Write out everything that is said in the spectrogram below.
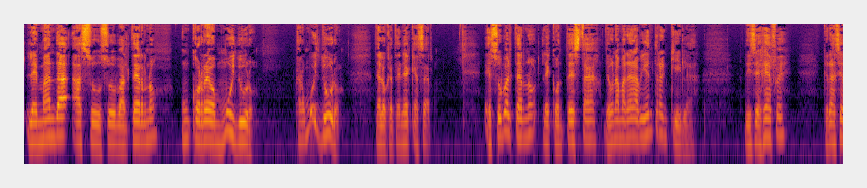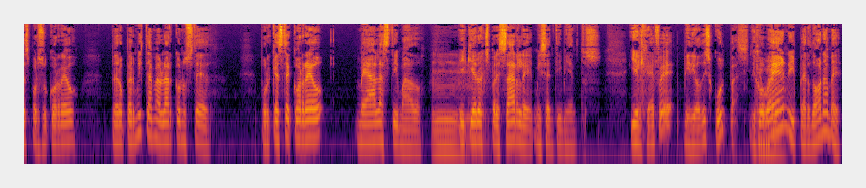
le manda a su subalterno un correo muy duro, pero muy duro, de lo que tenía que hacer. El subalterno le contesta de una manera bien tranquila. Dice, jefe, gracias por su correo, pero permítame hablar con usted, porque este correo me ha lastimado y quiero expresarle mis sentimientos. Y el jefe pidió disculpas. Dijo, bueno. ven y perdóname.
